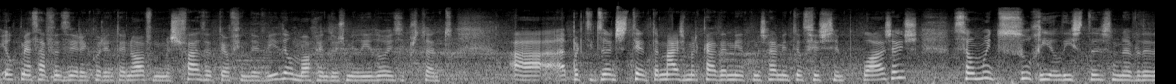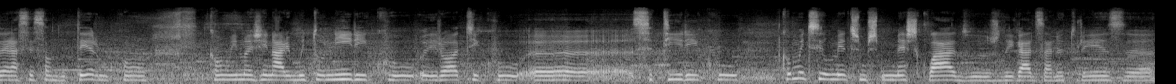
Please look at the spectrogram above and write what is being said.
ele começa a fazer em 49, mas faz até o fim da vida, ele morre em 2002 e, portanto, a partir dos anos 70 mais marcadamente, mas realmente ele fez sempre colagens, são muito surrealistas, na verdadeira acessão do termo, com, com um imaginário muito onírico, erótico, uh, satírico, com muitos elementos mesclados, ligados à natureza,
